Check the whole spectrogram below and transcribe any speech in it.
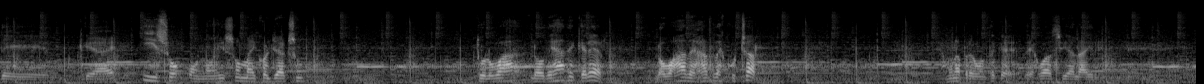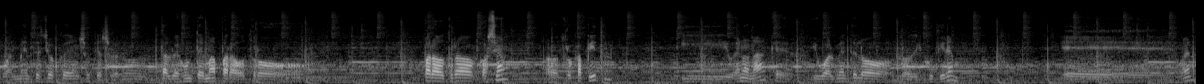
de que hizo o no hizo Michael Jackson, tú lo, vas, lo dejas de querer, lo vas a dejar de escuchar. Es una pregunta que dejo así al aire. Eh, igualmente yo pienso que eso es tal vez un tema para otro para otra ocasión, para otro capítulo. Y bueno, nada, que igualmente lo, lo discutiremos. Eh, bueno,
